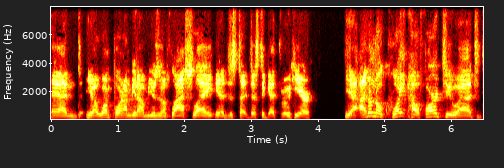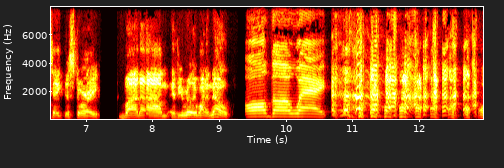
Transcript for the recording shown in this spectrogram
and you know, at one point I'm you know I'm using a flashlight, you know, just to just to get through here. Yeah, I don't know quite how far to uh, to take this story, but um, if you really want to know, All the way.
